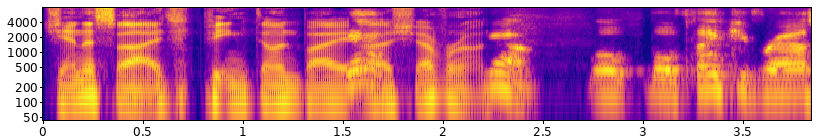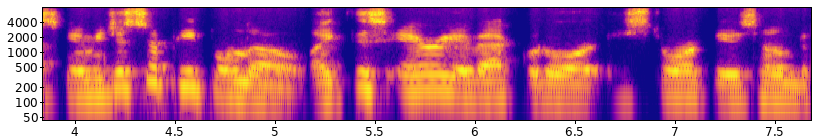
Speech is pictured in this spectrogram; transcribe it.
genocide being done by yeah. Uh, Chevron? Yeah. Well, well, thank you for asking. I mean, just so people know, like this area of Ecuador historically is home to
